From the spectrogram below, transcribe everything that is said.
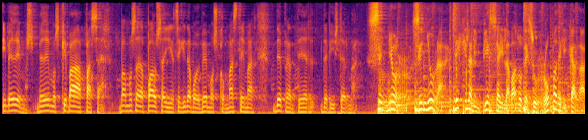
y veremos, veremos qué va a pasar. Vamos a la pausa y enseguida volvemos con más temas de plantel de Wisterman. Señor, señora, deje la limpieza y lavado de su ropa delicada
